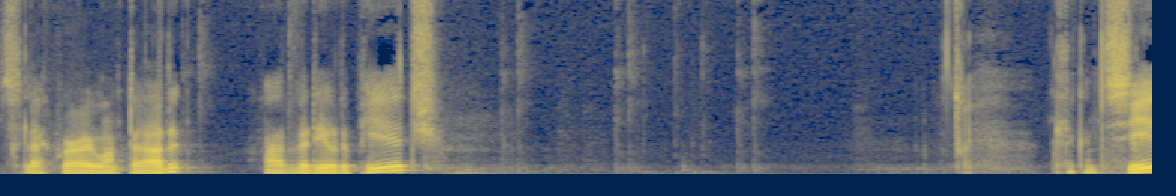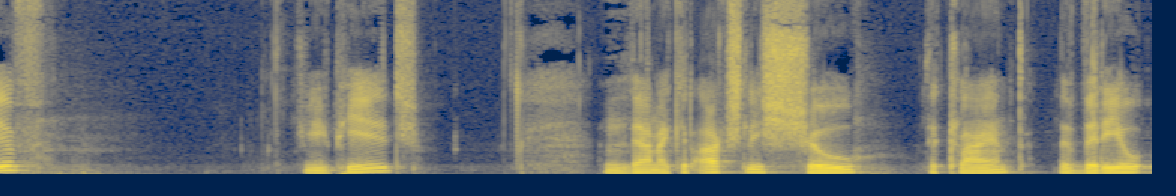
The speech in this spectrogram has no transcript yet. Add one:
Select where I want to add it. Add video to page. Click on save. View page. And then I could actually show the client the video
